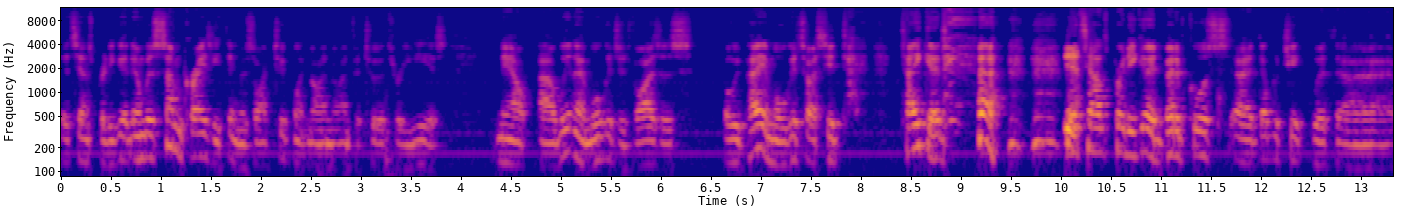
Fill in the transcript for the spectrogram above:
that sounds pretty good." And it was some crazy thing. It was like 2.99 for two or three years. Now, uh, we're no mortgage advisors but we pay a mortgage. So I said, take it. that yeah. sounds pretty good. But of course, uh, double check with. Uh,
